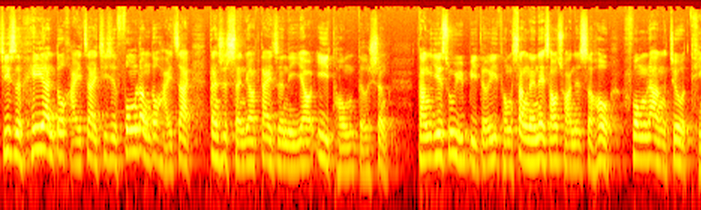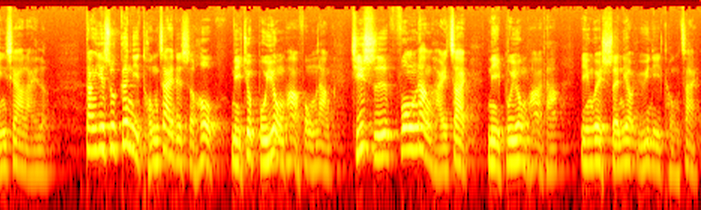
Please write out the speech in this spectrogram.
即使黑暗都还在，即使风浪都还在，但是神要带着你要一同得胜。当耶稣与彼得一同上了那艘船的时候，风浪就停下来了。当耶稣跟你同在的时候，你就不用怕风浪。即使风浪还在，你不用怕它，因为神要与你同在。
